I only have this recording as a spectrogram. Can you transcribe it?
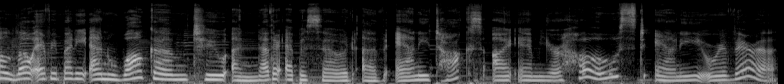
Hello, everybody, and welcome to another episode of Annie Talks. I am your host, Annie Rivera.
